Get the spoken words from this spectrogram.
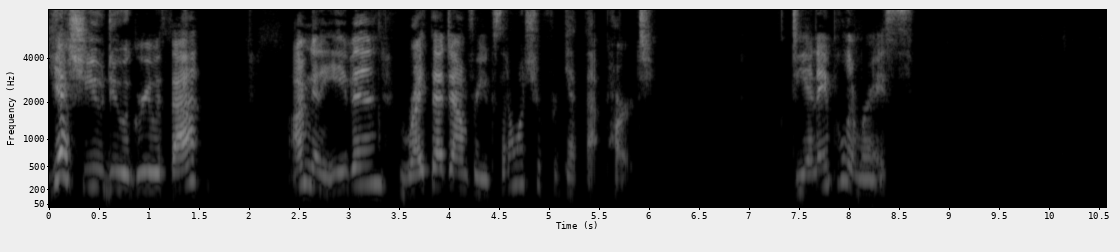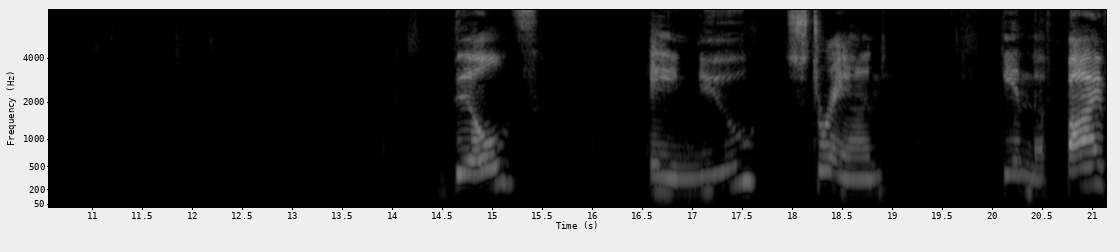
Yes, you do agree with that. I'm going to even write that down for you because I don't want you to forget that part. DNA polymerase builds a new strand in the 5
